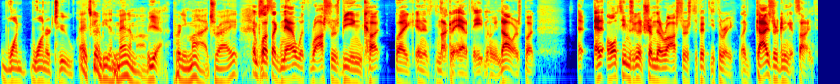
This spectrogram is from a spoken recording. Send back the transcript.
one one or two. it's going to be the minimum. Yeah. Pretty much, right? And plus, like now with rosters being cut, like, and it's not going to add up to eight million dollars, but and all teams are going to trim their rosters to fifty-three. Like, guys are going to get signed.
